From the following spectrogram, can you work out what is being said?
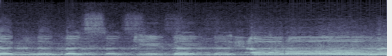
المسجد الحرام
